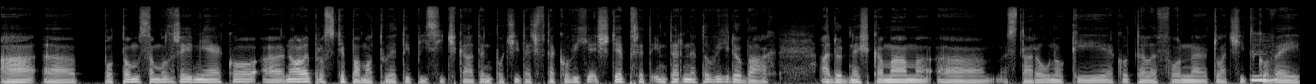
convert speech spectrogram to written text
A, a potom samozřejmě jako, no ale prostě pamatuje ty písíčka, ten počítač v takových ještě předinternetových dobách a do dneška mám starou Nokia jako telefon tlačítkovej, mm.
